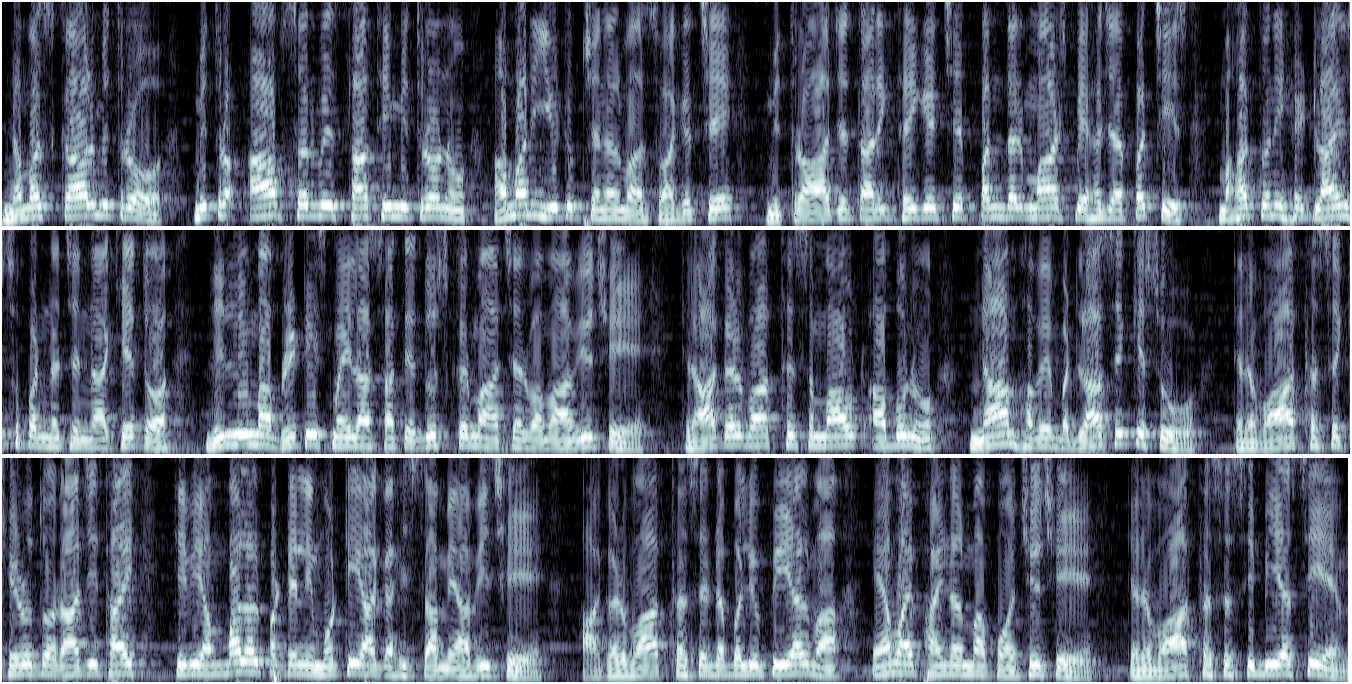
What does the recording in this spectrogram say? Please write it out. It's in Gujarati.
નમસ્કાર મિત્રો. મિત્રો, આપ સર્વે સાથી મિત્રોનું અમારી યુટ્યુબ ચેનલમાં સ્વાગત છે. મિત્રો, આજે તારીખ થઈ ગઈ છે પંદર માર્ચ બે હજાર પચીસ. મહત્વની હેડલાઇન્સ ઉપર નજર નાખીએ તો દિલ્હીમાં બ્રિટિશ મહિલા સાથે દુષ્કર્મ આચરવામાં આવ્યું છે. ત્યારે આગળ વાત થશે માઉન્ટ આબુનું. નામ હવે બદલાશે કે શું? ત્યારે વાત થશે ખેડૂતો રાજી થાય તેવી અંબાલાલ પટેલની મોટી આગાહી સામે આવી છે. આગળ વાત થશે ડબલ્યુપીએલમાં. એમઆઈ ફાઇનલમાં પહોંચ્યું છે. ત્યારે વાત થશે સીબીએસઈએ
